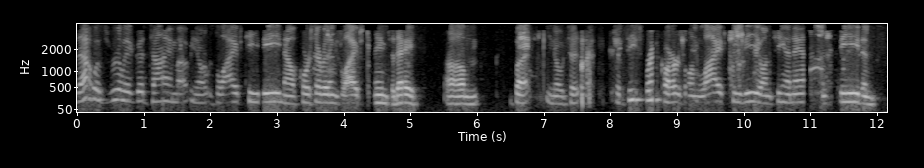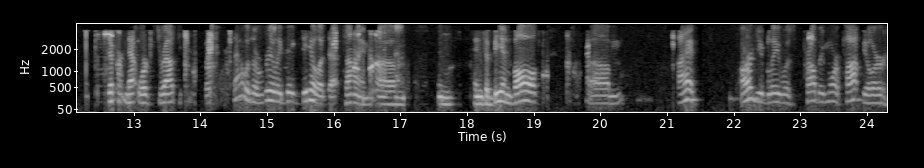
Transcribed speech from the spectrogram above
that was really a good time. Uh, you know, it was live TV. Now, of course, everything's live streamed today. Um, but you know, to to see sprint cars on live TV on TNN and Speed and different networks throughout the that was a really big deal at that time. Um, and, and to be involved, um, I arguably was probably more popular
